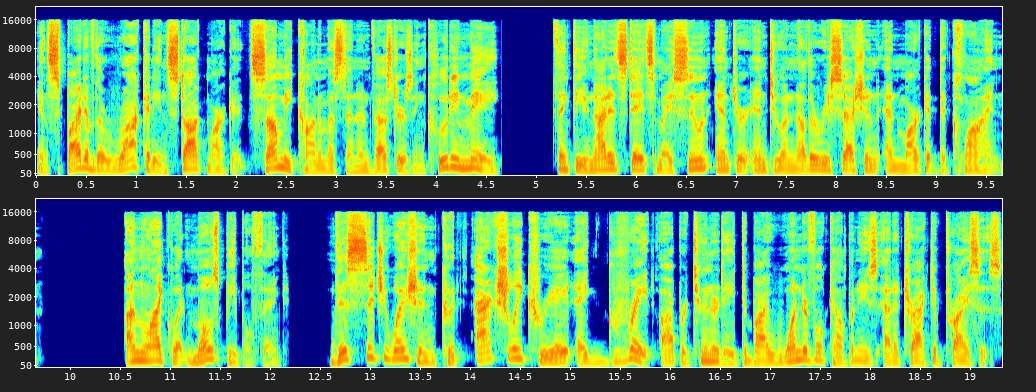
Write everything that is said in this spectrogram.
In spite of the rocketing stock market, some economists and investors, including me, think the United States may soon enter into another recession and market decline. Unlike what most people think, this situation could actually create a great opportunity to buy wonderful companies at attractive prices.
